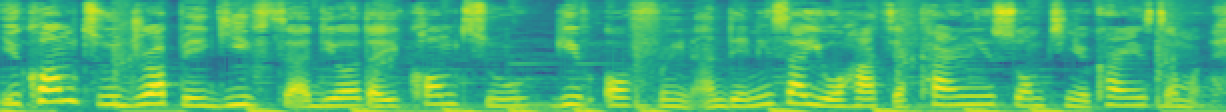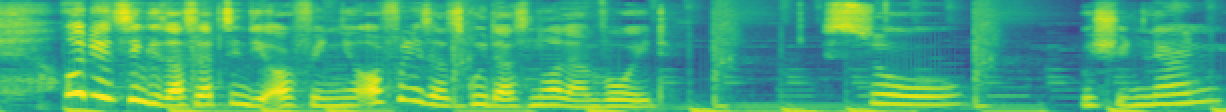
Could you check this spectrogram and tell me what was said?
you come to drop a gift at the altar, you come to give offering, and then inside your heart you're carrying something, you're carrying someone. Who do you think is accepting the offering? Your offering is as good as null and void. So we should learn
